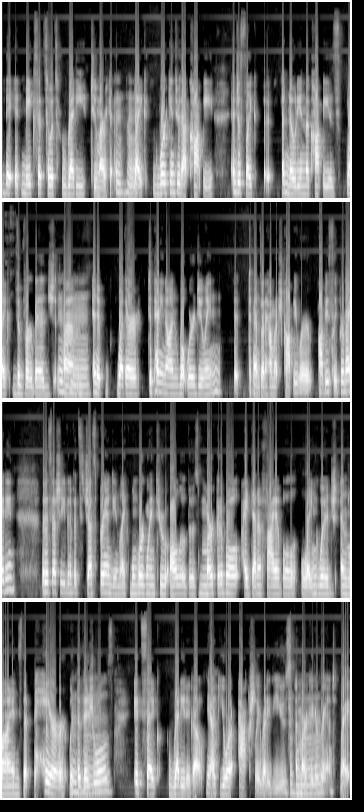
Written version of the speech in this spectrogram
they, it makes it so it's ready to market Mhm. like working through that copy and just like a noting the copy is like the verbiage um, Mhm. and it, whether depending on what we're doing depends on how much copy we're obviously providing but especially even if it's just branding like when we're going through all of those marketable identifiable language and lines that pair with the Mhm. visuals it's like ready to go Yeah. like you're actually ready to use and market your Mhm. brand Right.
